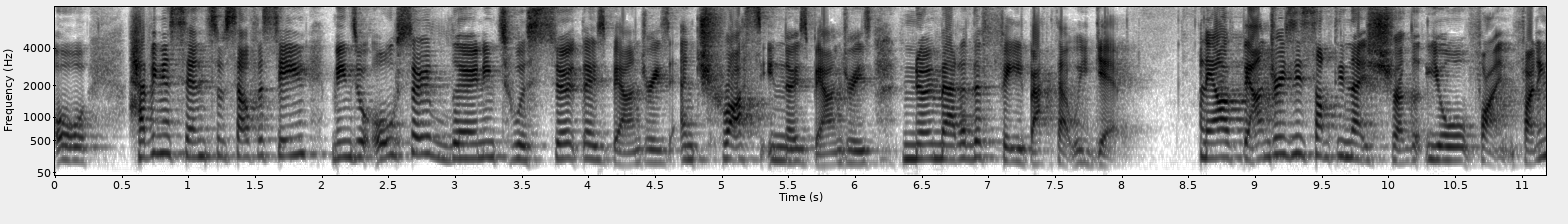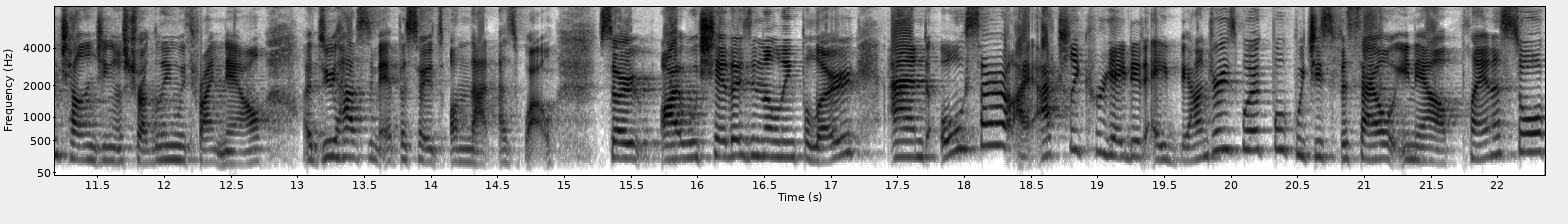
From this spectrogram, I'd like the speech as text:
or having a sense of self esteem means you're also learning to assert those boundaries and trust in those boundaries no matter the feedback that we get. Now, if boundaries is something that you're find, finding challenging or struggling with right now, I do have some episodes on that as well. So I will share those in the link below. And also, I actually created a boundaries workbook, which is for sale in our planner store.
